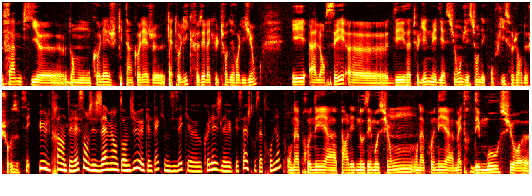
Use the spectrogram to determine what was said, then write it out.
femme qui euh, dans mon collège qui était un collège catholique faisait la culture des religions et a lancé euh, des ateliers de médiation, de gestion des conflits, ce genre de choses. C'est ultra intéressant. J'ai jamais entendu euh, quelqu'un qui me disait qu'au collège il avait fait ça. Je trouve ça trop bien. On apprenait à parler de nos émotions, on apprenait à mettre des mots sur euh,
